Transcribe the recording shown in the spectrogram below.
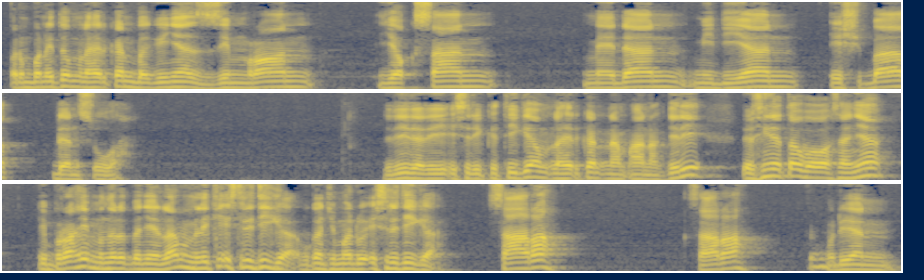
Perempuan itu melahirkan baginya Zimran, Yoksan, Medan, Midian, Ishbak dan Suah. Jadi dari istri ketiga melahirkan enam anak. Jadi dari sini tahu bahwasanya Ibrahim menurut banyak ulama memiliki istri tiga, bukan cuma dua istri tiga. Sarah, Sarah, kemudian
